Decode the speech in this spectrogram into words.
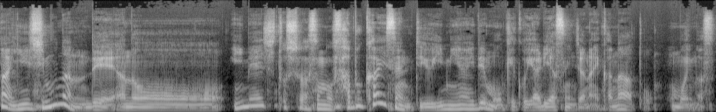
まあ eSIM なんで、あのー、イメージとしてはそのサブ回線っていう意味合いでも結構やりやすいんじゃないかなと思います。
